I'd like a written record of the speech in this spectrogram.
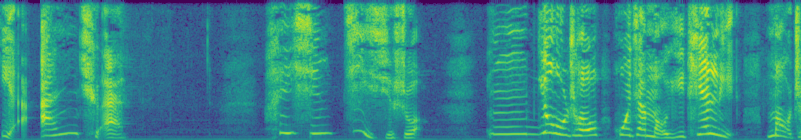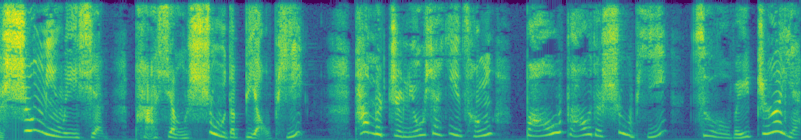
也安全。黑心继续说：“嗯，幼虫会在某一天里冒着生命危险爬向树的表皮，它们只留下一层薄薄的树皮作为遮掩。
